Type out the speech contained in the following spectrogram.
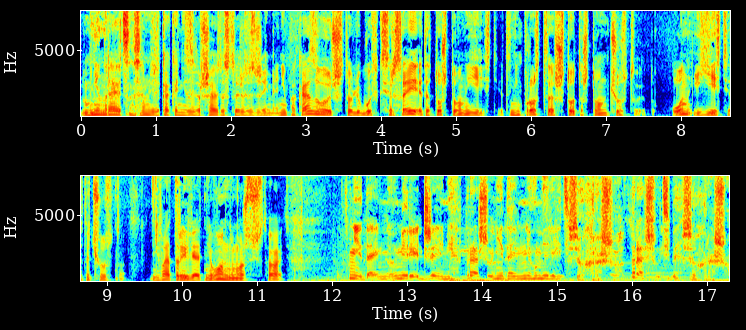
Мне нравится, на самом деле, как они завершают историю с Джейми. Они показывают, что любовь к Серсей – это то, что он есть. Это не просто что-то, что он чувствует. Он и есть это чувство. И в отрыве от него он не может существовать. Не дай мне умереть, Джейми. Прошу, не дай мне умереть. Все хорошо. Прошу тебя. Все хорошо.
